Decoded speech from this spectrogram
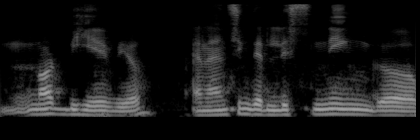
not behavior enhancing their listening uh,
